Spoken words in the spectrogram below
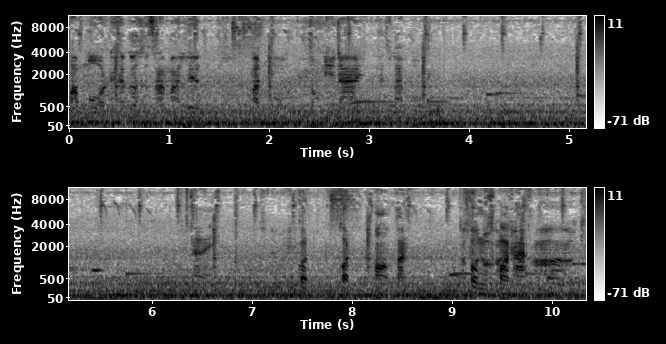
ปรับโหมดนะครับก็คือสามารถเลือกปรับโหมดตรงนี้ได้นะครับผมได้ กดกดออกก่อนปุ่มสปอร์ตฮะอ๋อโอเค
